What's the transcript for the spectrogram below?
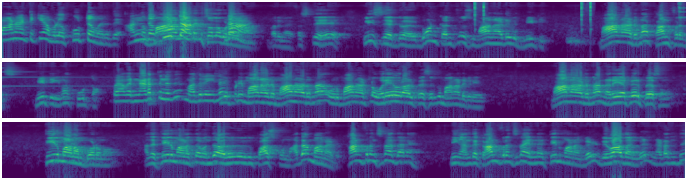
மாநாட்டுக்கே அவ்வளவு கூட்டம் வருது. அந்த கூட்டம் மாநாடுன்னு சொல்லக்கூடாது பாருங்க ஃபர்ஸ்ட் ப்ளீஸ் டோன்ட் கன்ஃபியூஸ் மாநாடு வித் மீட்டிங் மாநாடுனா கான்ஃபரன்ஸ் மீட்டிங்னா கூட்டம். இப்ப அவர் நடத்துனது மதுரையில? எப்படி மாநாடு? மாநாடுனா ஒரு மாநாட்டில் ஒரே ஒரு ஆள் பேசுறது மாநாடு கிடையாது. மாநாடுனா நிறைய பேர் பேசணும். தீர்மானம் போடணும். அந்த தீர்மானத்தை வந்து அது வந்து பாஸ் பண்ணணும். அதான் மாநாடு. கான்ஃபரன்ஸ்னா தானே? நீங்கள் அந்த கான்ஃபரன்ஸ்னா என்ன? தீர்மானங்கள் விவாதங்கள் நடந்து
